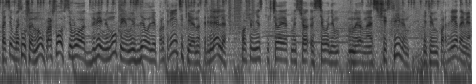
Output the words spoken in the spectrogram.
спасибо. Слушай, ну прошло всего две минуты, мы сделали портретики, настреляли. В общем, нескольких человек мы сегодня, наверное, осчастливим этими портретами.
